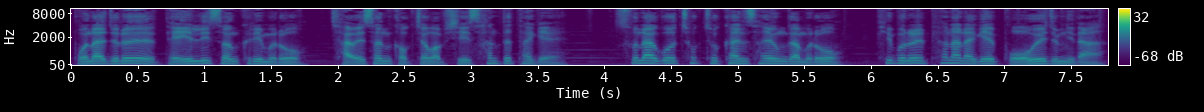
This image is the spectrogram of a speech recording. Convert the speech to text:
보나주르 데일리 선크림으로 자외선 걱정 없이 산뜻하게 순하고 촉촉한 사용감으로 피부를 편안하게 보호해줍니다.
